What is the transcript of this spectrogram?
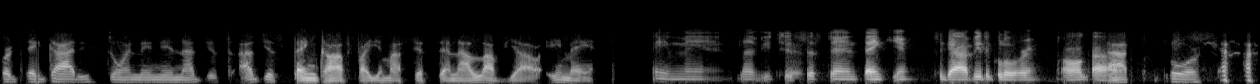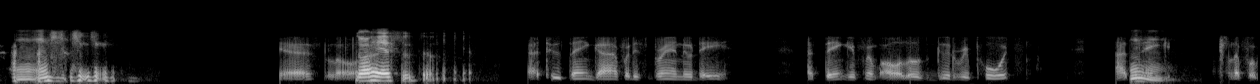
work that God is doing in you, and I just, I just thank God for you, my sister, and I love y'all. Amen. Amen. Love you too, sister, and thank you. To God be the glory. All God. God, Lord. Mhm. Yes, Lord. Go ahead, sister. I too thank God for this brand new day. I thank Him from all those good reports. I thank Mm. Him for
